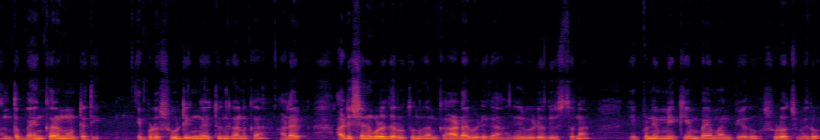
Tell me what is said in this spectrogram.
అంత భయంకరంగా ఉంటుంది. ఇప్పుడు షూటింగ్ అవుతుంది కనుక అడ అడిషన్ కూడా జరుగుతుంది కనుక అడావిడిగా నేను వీడియో తీస్తున్నా. ఇప్పుడు నేను మీకేం భయం అనిపించదు చూడవచ్చు మీరు.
